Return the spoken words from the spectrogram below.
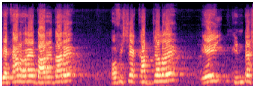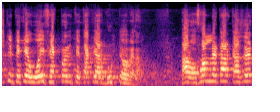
বেকার হয়ে দাঁড়ে দাঁড়ে অফিসে, কার্যালয়ে এই ইন্ডাস্ট্রি থেকে, ওই ফ্যাক্টরিতে তাকে আর ঘুরতে হবে না। তার অফার লেটার কাজের,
